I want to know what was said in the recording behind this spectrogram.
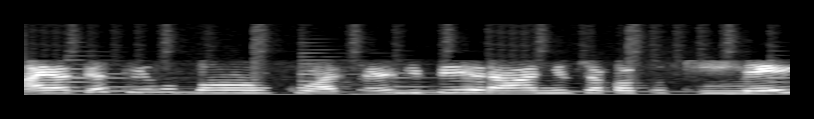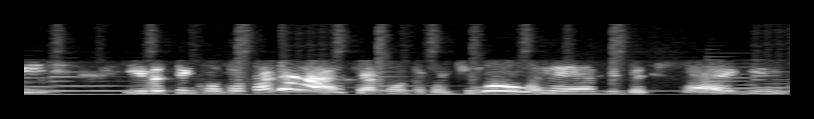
Aí até assim no banco, até liberar, nisso já passou mês e você tem conta a pagar, que a conta continua, né? A vida que segue.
